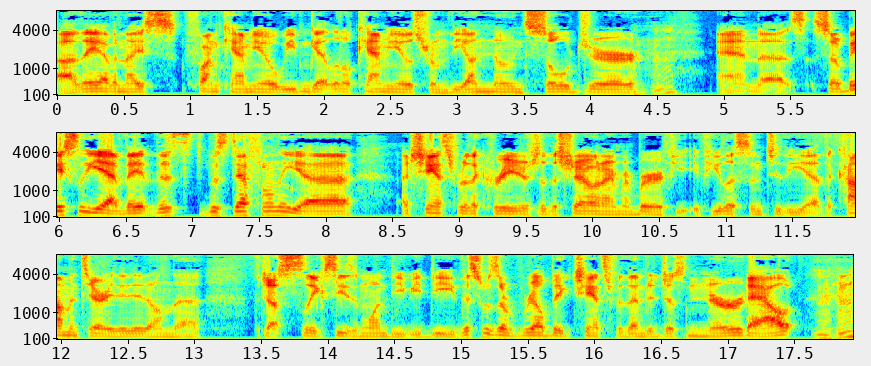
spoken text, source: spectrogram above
uh, they have a nice, fun cameo. We even get little cameos from the Unknown Soldier, Mm-hmm. and uh, s- so basically, yeah, they, this was definitely uh, a chance for the creators of the show. And I remember if you if you listen to the uh, the commentary they did on the the Justice League season one DVD, this was a real big chance for them to just nerd out Mm-hmm.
